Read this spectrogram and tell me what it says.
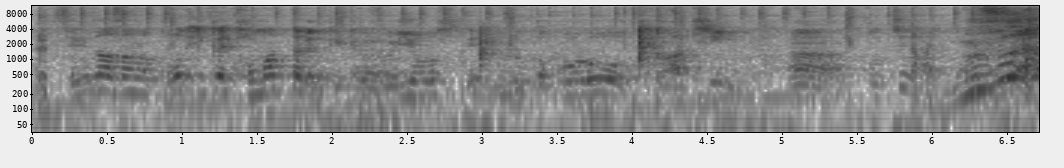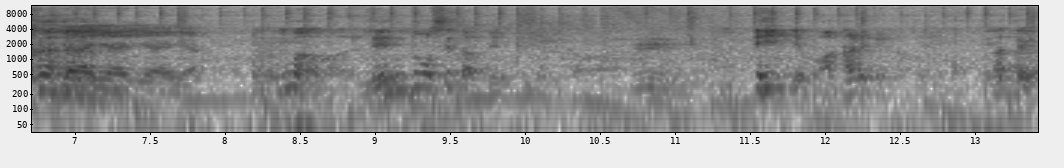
芹沢さんはここで一回止まったけど結局振り下ろしているところをガチンこっちに入ってむずっ。いやいやいやいや、今のは連動してた手っていうよりかは一手一手分かれてただって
